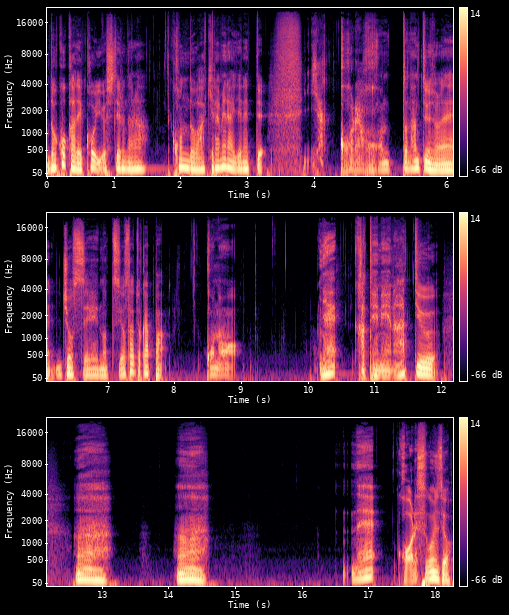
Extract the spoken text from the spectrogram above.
どこかで恋をしてるなら、今度は諦めないでねって。いや、これほんと、なんて言うんでしょうね。女性の強さとかやっぱ、この、ね、勝てねえなっていう、うん、うん。ね、これすごいんですよ。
